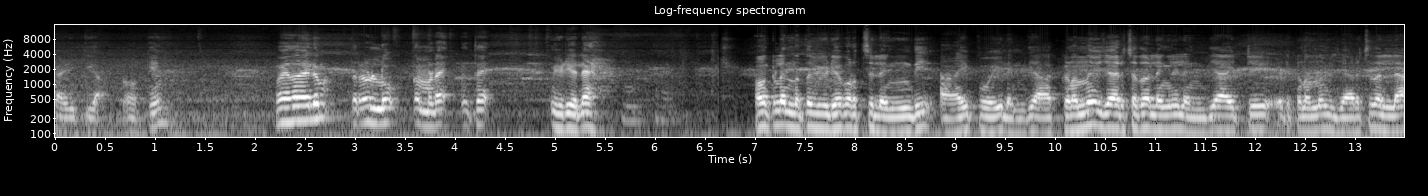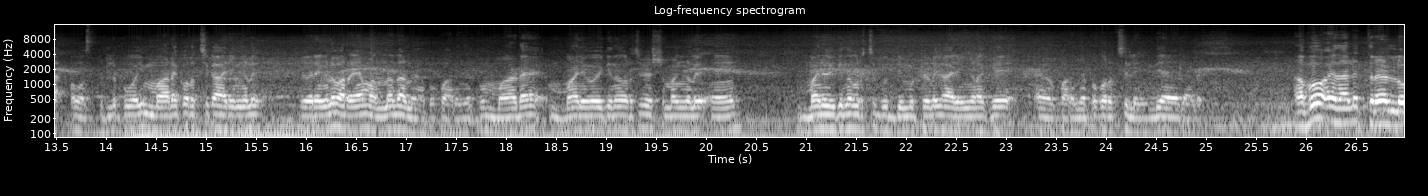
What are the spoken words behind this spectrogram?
കഴിക്കുക. ഓക്കെ. അപ്പോൾ ഏതായാലും ഇത്രേ ഉള്ളൂ നമ്മുടെ ഇന്നത്തെ വീഡിയോ അല്ലേ? മക്കളെ ഇന്നത്തെ വീഡിയോ കുറച്ച് ലെങ്തി ആയിപ്പോയി. ലെങ്തി ആക്കണം എന്ന് വിചാരിച്ചതോ അല്ലെങ്കിൽ ലെങ്തി ആയിട്ട് എടുക്കണം എന്ന് വിചാരിച്ചതല്ല ഹോസ്പിറ്റലിൽ പോയി ഉമ്മാടെ കുറച്ച് കാര്യങ്ങൾ വിവരങ്ങൾ പറയാൻ വന്നതാണ്. അപ്പോൾ പറഞ്ഞപ്പോൾ ഉമ്മാടെ ഉമ്മ അനുഭവിക്കുന്ന കുറച്ച് വിഷമങ്ങൾ ഉമ്മ അനുഭവിക്കുന്ന കുറച്ച് ബുദ്ധിമുട്ടുകൾ കാര്യങ്ങളൊക്കെ പറഞ്ഞപ്പോൾ കുറച്ച് ലെങ്തി ആയതാണ്. അപ്പോൾ ഏതായാലും ഇത്രേ ഉള്ളൂ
